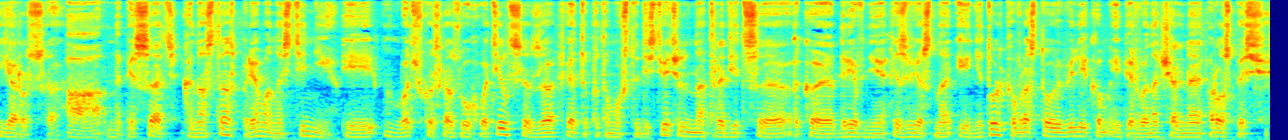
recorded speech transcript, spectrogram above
яруса, а написать иконостас прямо на стене. И батюшка сразу ухватился за это, потому что действительно традиция такая древняя известна и не только в Ростове Великом, и первоначальная роспись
